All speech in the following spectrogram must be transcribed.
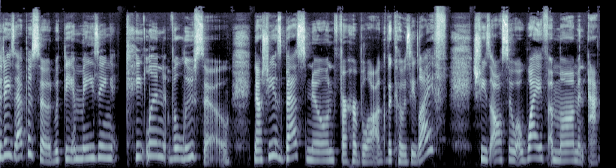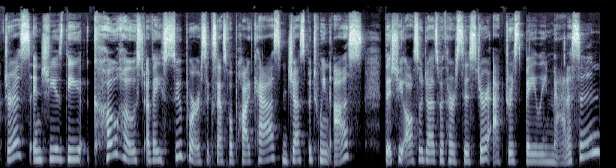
today's episode with the amazing Kaitlin Vilasuso. Now, she is best known for her blog, The Cozy Life. She's also a wife, a mom, an actress, and she is the co host of a super successful podcast, Just Between Us, that she also does with her sister, actress Bailee Madison.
